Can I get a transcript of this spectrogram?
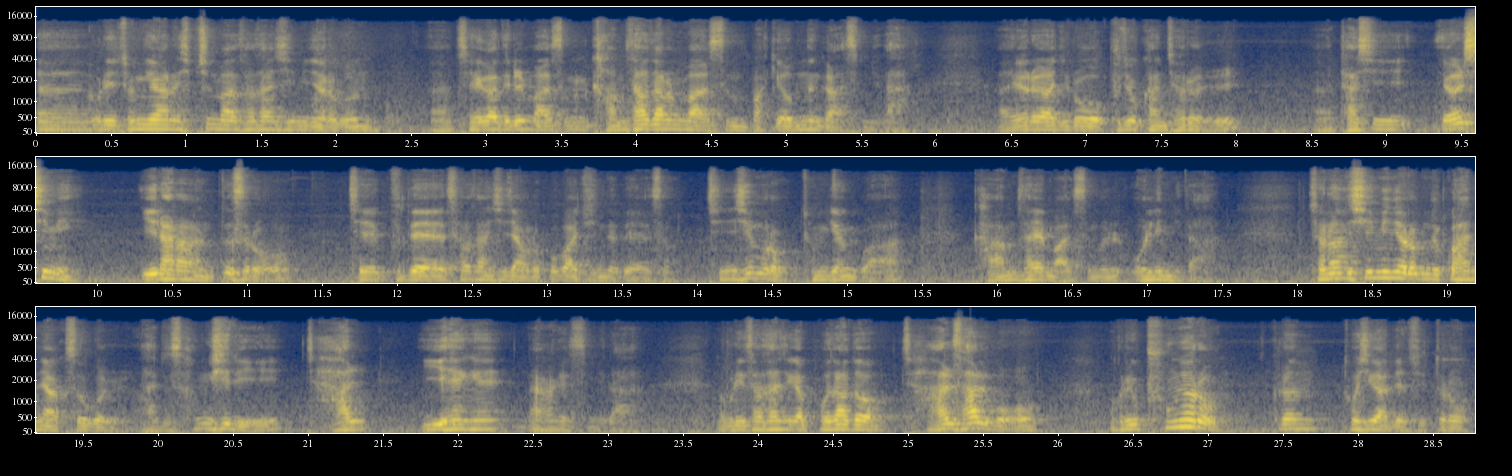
어, 우리 존경하는 17만 서산 시민 여러분, 어, 제가 드릴 말씀은 감사하다는 말씀밖에 없는 것 같습니다. 어, 여러 가지로 부족한 저를 어, 다시 열심히 일하라는 뜻으로 제 9대 서산시장으로 뽑아주신 데 대해서 진심으로 존경과 감사의 말씀을 올립니다. 저는 시민 여러분들과 한 약속을 아주 성실히 잘 이행해 나가겠습니다. 우리 서산시가 보다 더 잘 살고 그리고 풍요로운 그런 도시가 될 수 있도록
